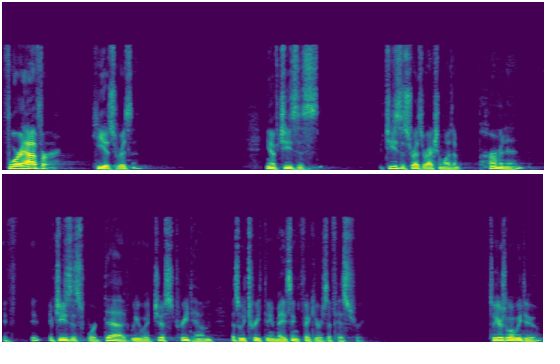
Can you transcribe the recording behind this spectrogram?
Forever he is risen. You know, if Jesus, if Jesus' resurrection wasn't permanent, if, if Jesus were dead, we would just treat him as we treat the amazing figures of history. So here's what we do.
